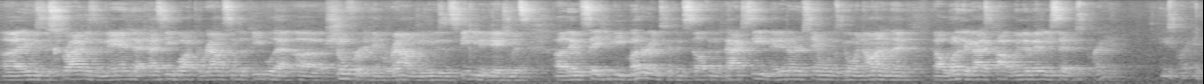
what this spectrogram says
uh, it was described as a man that, as he walked around, some of the people that uh, chauffeured him around when he was in speaking engagements, uh, they would say he'd be muttering to himself in the back seat, and they didn't understand what was going on. And then uh, one of the guys caught wind of it, and he said, "He's praying. He's praying."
